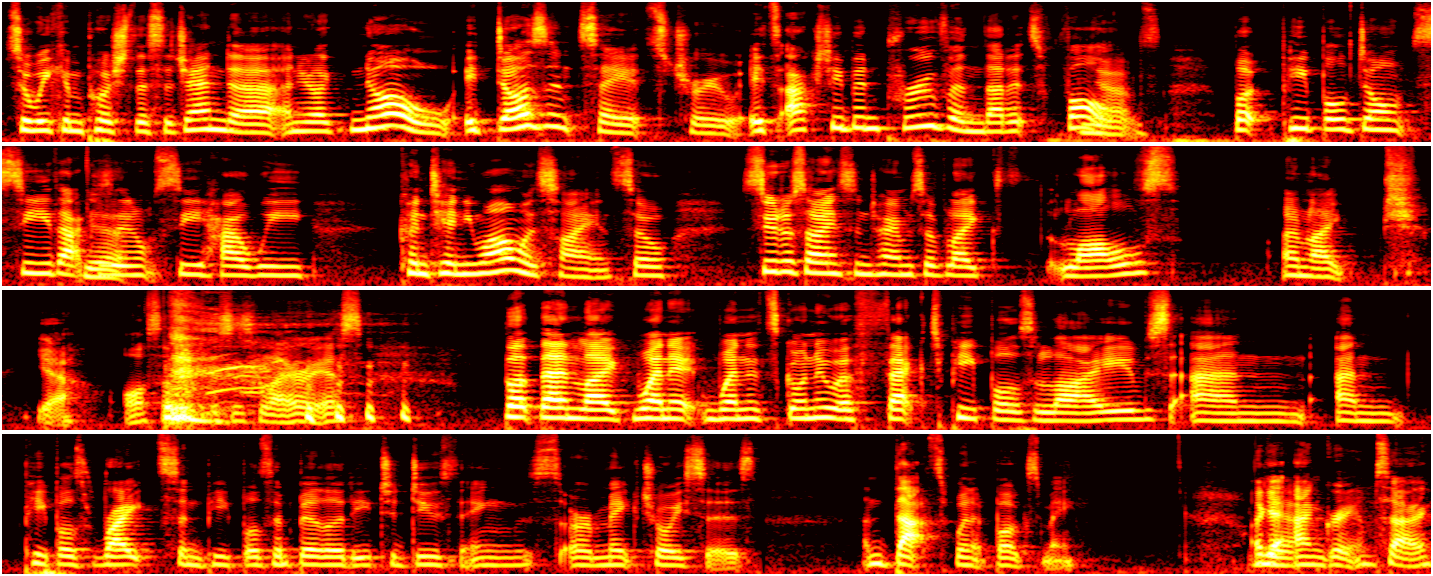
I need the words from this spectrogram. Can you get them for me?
so we can push this agenda. And you're like no it doesn't say it's true. It's actually been proven that it's false. But people don't see that because Yeah. they don't see how we continue on with science. So pseudoscience in terms of like lols, I'm like, "Psh, yeah, awesome. This is hilarious. but then like when it when it's going to affect people's lives and and people's rights and people's ability to do things or make choices, and that's when it bugs me. I get Yeah. angry. I'm sorry.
